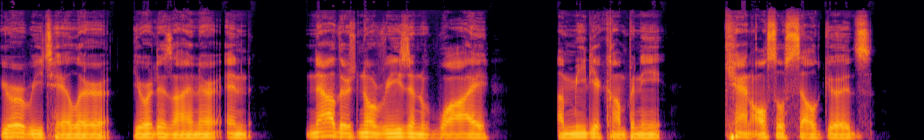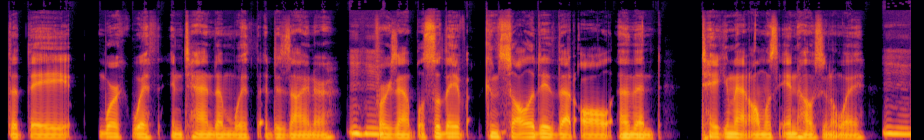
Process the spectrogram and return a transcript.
you're a retailer you're a designer and now there's no reason why a media company can also sell goods that they work with in tandem with a designer Mhm. for example. So they've consolidated that all and then taken that almost in house in a way. hmm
